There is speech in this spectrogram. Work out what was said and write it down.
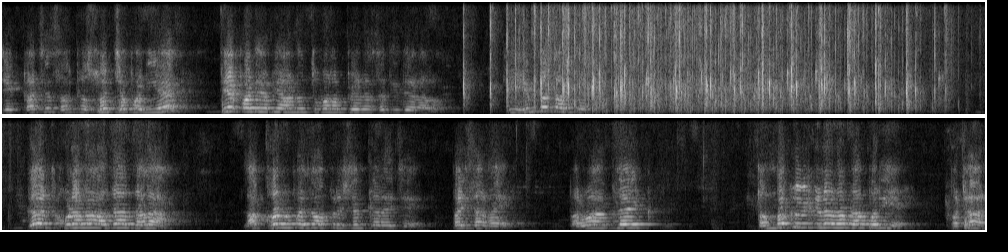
जे काचेसारखं स्वच्छ पाणी आहे ते पाणी आम्ही आणून तुम्हाला पिण्यासाठी देणार आहोत. ही हिंमत आमच्या गट कुणाला आजार झाला लाखो रुपयाचं ऑपरेशन करायचे पैसा नाही. परवा आपला एक तंबाखू विकणारा व्यापारी आहे पठाण.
